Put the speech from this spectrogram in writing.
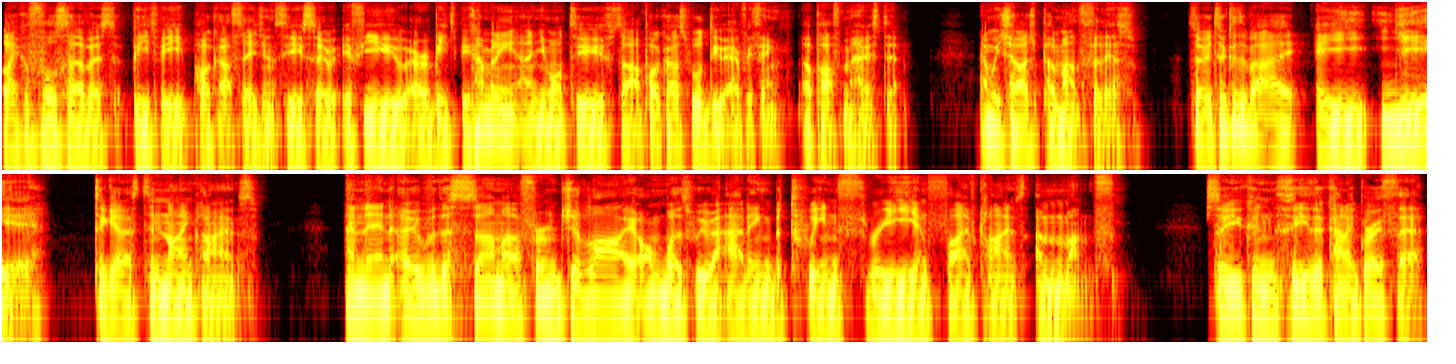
like a full service B2B podcast agency. So if you are a B2B company and you want to start a podcast, we'll do everything apart from host it. And we charge per month for this. So it took us about a, a year to get us to nine clients. And then over the summer from July onwards, we were adding between three and five clients a month. So you can see the kind of growth there.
